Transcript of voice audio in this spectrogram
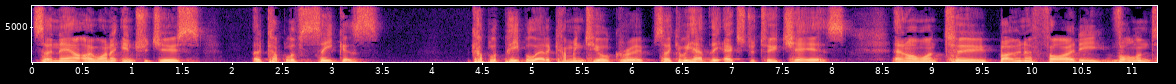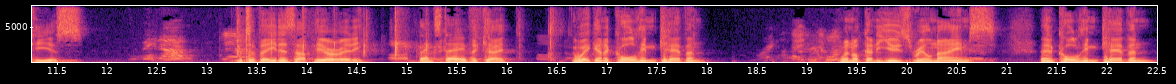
so now I want to introduce a couple of seekers, a couple of people that are coming to your group. So can we have the extra two chairs? And I want two bona fide volunteers. Tavita. Tavita's up here already. Thanks, Dave. Okay. We're going to call him Kevin. We're not going to use real names. We're going to call him Kevin.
